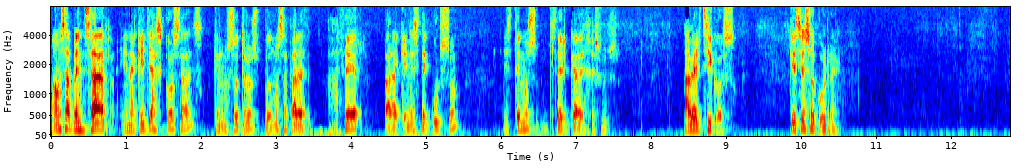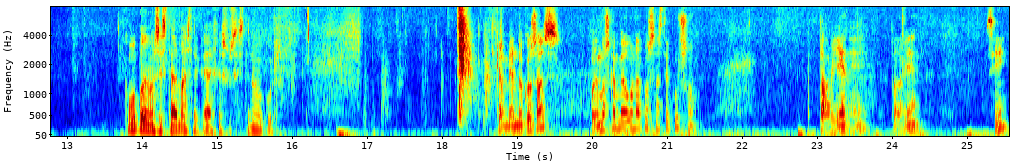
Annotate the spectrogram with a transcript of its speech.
vamos a pensar en aquellas cosas que nosotros podemos hacer para que en este curso estemos cerca de Jesús. A ver, chicos, ¿qué se os ocurre? ¿Cómo podemos estar más cerca de Jesús este nuevo curso? ¿Cambiando cosas? ¿Podemos cambiar alguna cosa este curso? Para bien, ¿eh? Para bien. ¿Sí?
